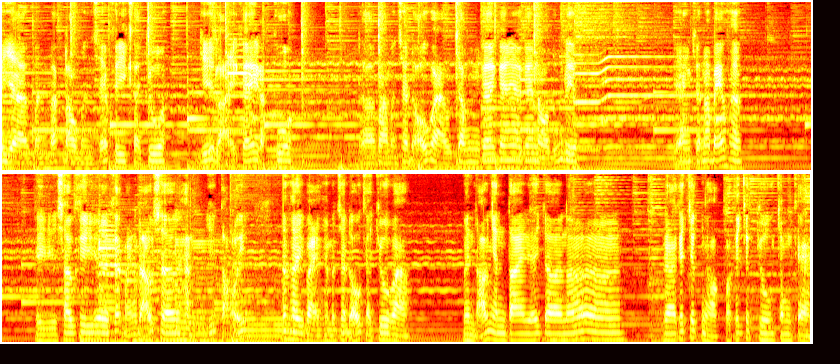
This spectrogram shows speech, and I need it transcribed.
Bây giờ mình bắt đầu mình sẽ phi cà chua với lại cái rạch cua. Ờ, và mình sẽ đổ vào trong cái cái cái nồi bún riêu để ăn cho nó béo hơn. Thì sau khi ờ, các bạn đảo sơ hành với tỏi nó hơi vàng thì mình sẽ đổ cà chua vào. Mình đảo nhanh tay để cho nó ra cái chất ngọt và cái chất chua trong cà.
